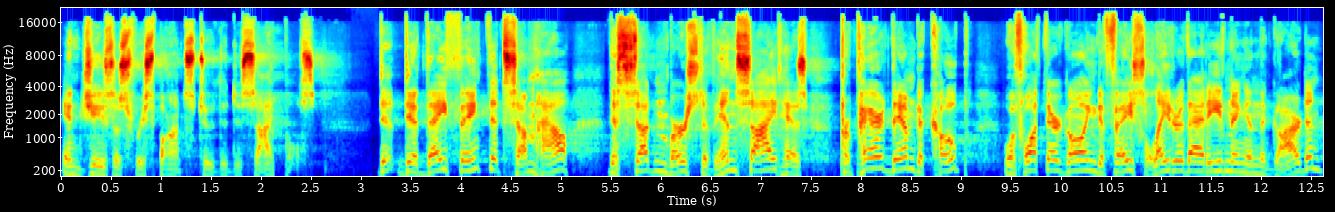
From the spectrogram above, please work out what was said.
in Jesus' response to the disciples. Did, did they think that somehow this sudden burst of insight has prepared them to cope with what they're going to face later that evening in the garden?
